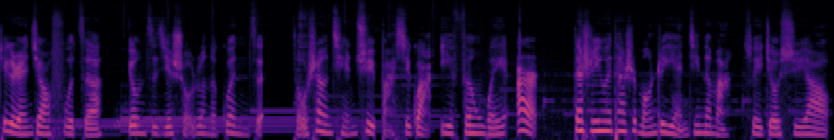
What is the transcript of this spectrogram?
这个人就要负责用自己手中的棍子走上前去，把西瓜一分为二。但是因为他是蒙着眼睛的嘛，所以就需要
